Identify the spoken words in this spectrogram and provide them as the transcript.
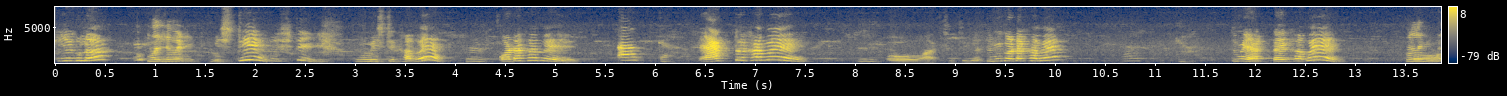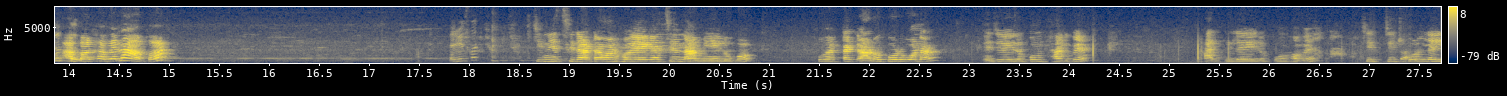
কি এগুলো? বলতে পারি। মিষ্টি? মিষ্টি। তুমি মিষ্টি খাবে? কটা খাবে? একটা। খাবে? ও আচ্ছা ঠিক আছে। তুমি কটা খাবে? তুমি একটাই খাবে? আপা খাবে না আপা? চিনির সিরাটা আমার হয়ে গেছে, নামিয়ে নেব। খুব একটা গাঢ় করব না, এই যে এরকম থাকবে। হাত দিলে এরকম হবে। চিটচিট করলেই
